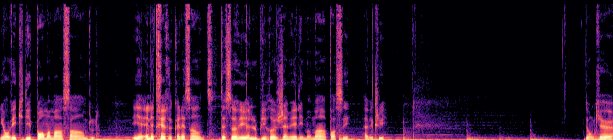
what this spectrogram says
Ils ont vécu des bons moments ensemble. Et elle est très reconnaissante de ça et elle n'oubliera jamais les moments passés avec lui. Donc, euh,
